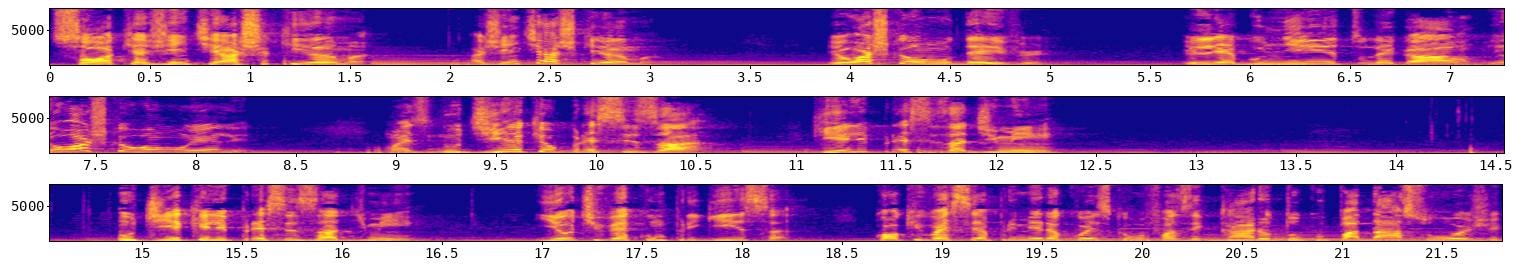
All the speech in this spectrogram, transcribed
Só que a gente acha que ama. A gente acha que ama. Eu acho que eu amo o David. Ele é bonito, legal. Eu acho que eu amo ele. Mas no dia que eu precisar, que ele precisar de mim, no dia que ele precisar de mim, e eu tiver com preguiça, qual que vai ser a primeira coisa que eu vou fazer? Cara, eu tô culpadaço hoje.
